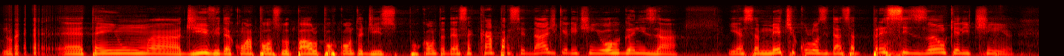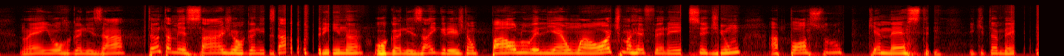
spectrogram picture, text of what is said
não é, é, tem uma dívida com o apóstolo Paulo por conta disso, por conta dessa capacidade que ele tinha em organizar e essa meticulosidade, essa precisão que ele tinha, não é, em organizar tanta mensagem, organizar a doutrina, organizar a igreja. Então Paulo ele é uma ótima referência de um apóstolo que é mestre e que também é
